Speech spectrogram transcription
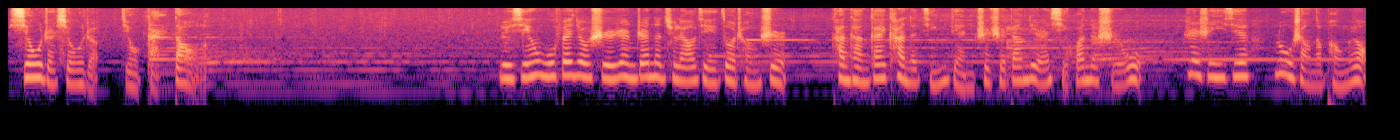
修着修着。就改道了。旅行无非就是认真的去了解一座城市，看看该看的景点，吃吃当地人喜欢的食物，认识一些路上的朋友。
